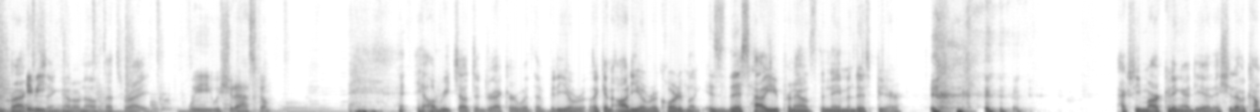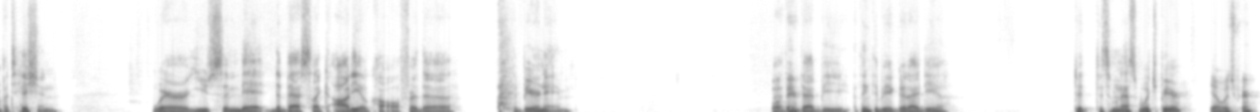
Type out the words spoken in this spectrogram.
Yeah, I've maybe. practicing. I don't know if that's right. We we should ask him. yeah, I'll reach out to Drekker with a video, like an audio recording. Like, is this how you pronounce the name of this beer? Actually, marketing idea. They should have a competition where you submit the best like audio call for the the beer name. I What think that'd be. I think that'd be a good idea. Did Did someone ask which beer? Yeah, which beer?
